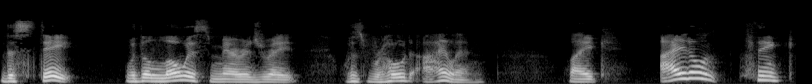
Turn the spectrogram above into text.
the state with the lowest marriage rate was Rhode Island. Like, I don't think,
